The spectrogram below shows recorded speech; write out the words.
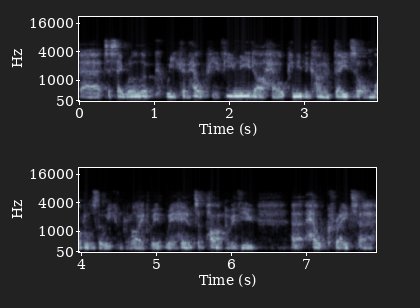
uh, to say, well, look, we can help you. If you need our help, you need the kind of data or models that we can provide, we're, we're here to partner with you, uh, help create a,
